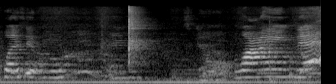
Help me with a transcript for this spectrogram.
pleasant lying there.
